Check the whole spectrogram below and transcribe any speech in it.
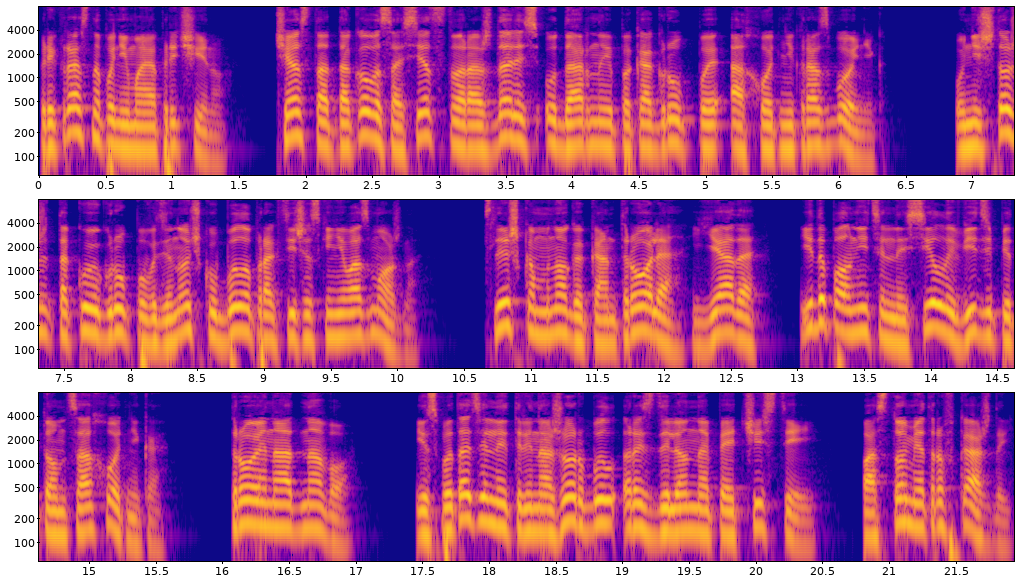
прекрасно понимая причину. Часто от такого соседства рождались ударные ПК-группы «Охотник-разбойник». Уничтожить такую группу в одиночку было практически невозможно. Слишком много контроля, яда и дополнительной силы в виде питомца-охотника. Трое на одного. Испытательный тренажер был разделен на пять частей, по 100 метров каждой,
